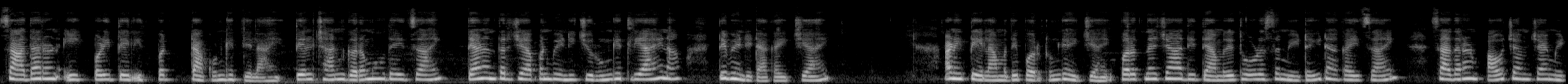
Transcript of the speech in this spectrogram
साधारण एक पळी तेल इतपत टाकून घेतलेलं आहे. तेल छान गरम होऊ द्यायचं आहे. त्यानंतर जी आपण भेंडी चिरून घेतली आहे ना ती भेंडी टाकायची आहे. आणि तेलामध्ये परतून घ्यायची आहे. परतण्याच्या आधी त्यामध्ये थोडंसं मीठही टाकायचं आहे. साधारण पाव चमचा मीठ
